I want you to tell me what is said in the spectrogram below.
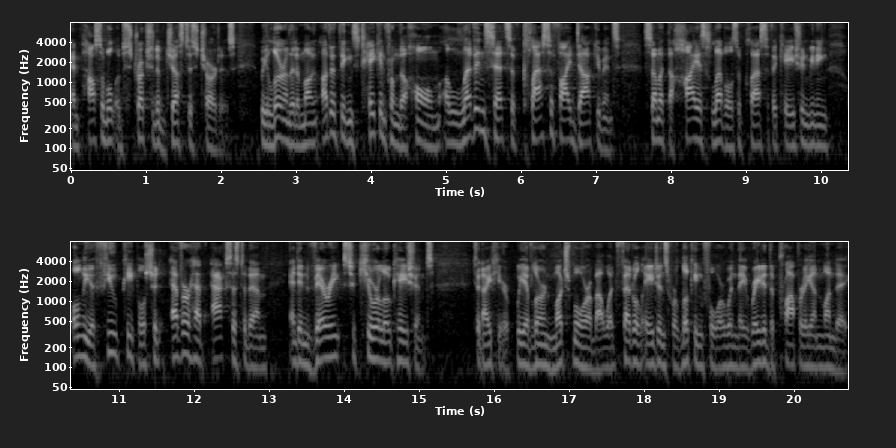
and possible obstruction of justice charges. We learned that among other things taken from the home, 11 sets of classified documents, some at the highest levels of classification, meaning only a few people should ever have access to them and in very secure locations. Tonight here, we have learned much more about what federal agents were looking for when they raided the property on Monday.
